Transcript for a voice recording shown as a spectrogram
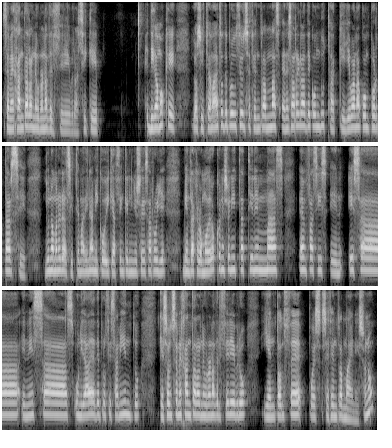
semejantes a las neuronas del cerebro. Así que Digamos que los sistemas estos de producción se centran más en esas reglas de conducta que llevan a comportarse de una manera el sistema dinámico y que hacen que el niño se desarrolle, mientras que los modelos conexionistas tienen más énfasis en, en esas unidades de procesamiento que son semejantes a las neuronas del cerebro y entonces pues se centran más en eso, ¿no?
